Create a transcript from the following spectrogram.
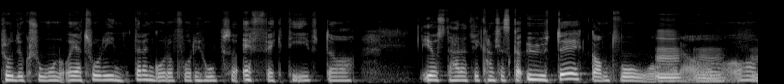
produktion och jag tror inte den går att få ihop så effektivt. Och, just det här att vi kanske ska utöka om två år och, och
